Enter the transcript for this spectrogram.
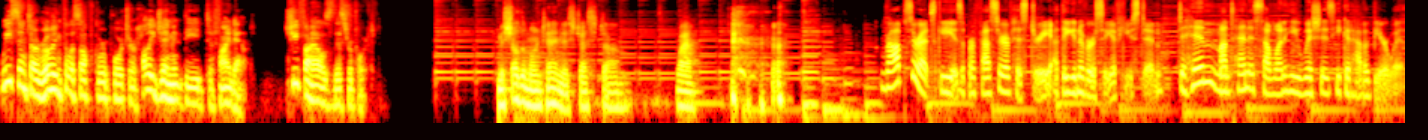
We sent our roving philosophical reporter Holly J. McDede to find out. She files this report. Michel de Montaigne is just, um, wow. Rob Zaretsky is a professor of history at the University of Houston. To him, Montaigne is someone he wishes he could have a beer with.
